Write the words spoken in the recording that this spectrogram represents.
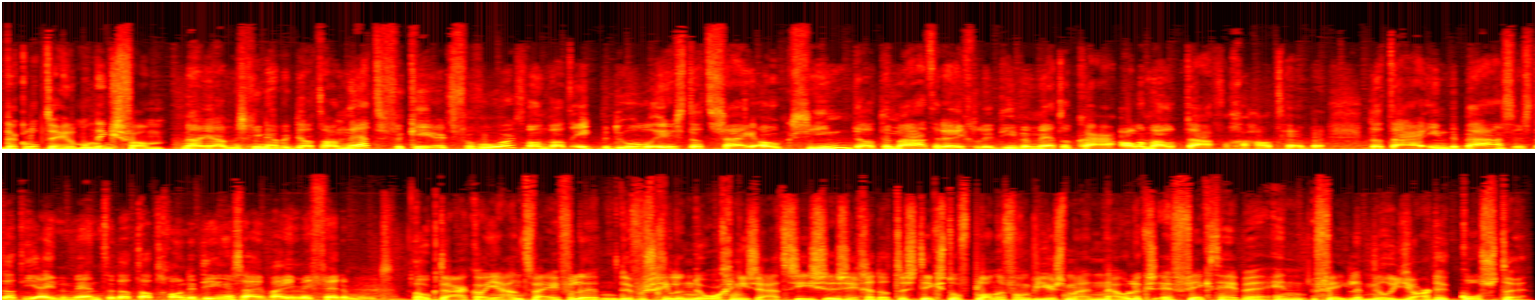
daar klopte helemaal niks van. Nou ja, misschien heb ik dat dan net verkeerd verwoord, want wat ik bedoel is dat zij ook zien dat de maatregelen die we met elkaar allemaal op tafel gehad hebben, dat daar in de basis, dat die elementen, dat dat gewoon de dingen zijn waar je mee verder moet. Ook daar kan je aan twijfelen. De verschillende organisaties zeggen dat de stikstofplannen van Wiersma nauwelijks effect hebben en vele miljarden kosten.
